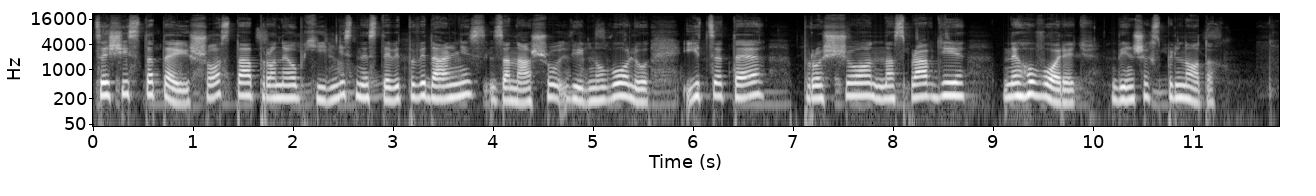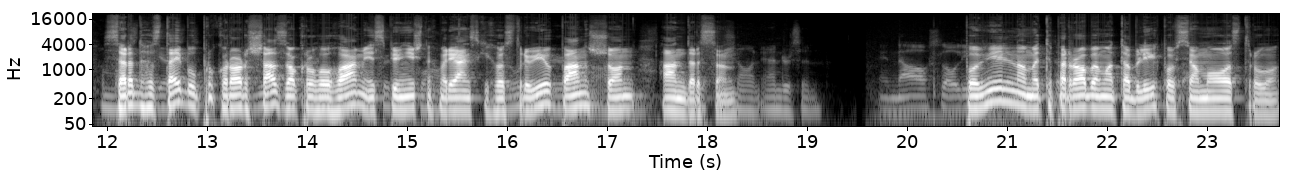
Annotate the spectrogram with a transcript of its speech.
це шість статей. Шоста про необхідність нести відповідальність за нашу вільну волю, і це те, про що насправді не говорять в інших спільнотах. Серед гостей був прокурор США з округу Гуамі із північних Маріанських островів пан Шон Андерсон. Повільно ми тепер робимо табліг по всьому острову.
